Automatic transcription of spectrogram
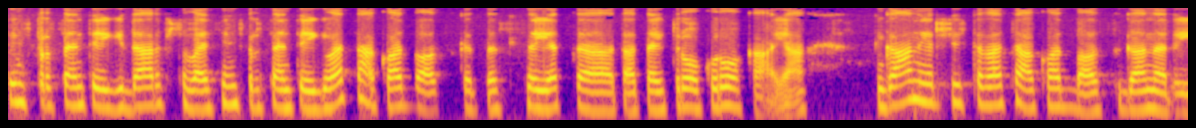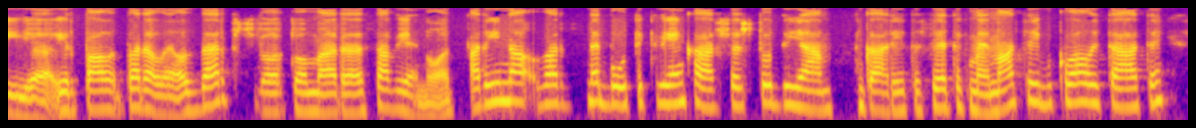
simtprocentīgi darbs vai simtprocentīgi vecāku atbalsts, ka tas iet teikt roku rokā. Ja. Gan ir šis vecāku atbalsts, gan arī uh, ir paralēls darbs, jo tomēr uh, savienot arī nav, var nebūt tik vienkārši ar studijām, kā arī tas ietekmē mācību kvalitāti. Uh,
